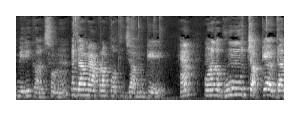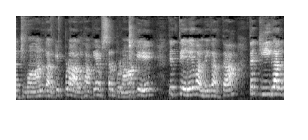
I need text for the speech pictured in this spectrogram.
ਮੇਰੀ ਗੱਲ ਸੁਣ। ਜਦ ਮੈਂ ਆਪਣਾ ਪੁੱਤ ਜੰਮ ਕੇ ਹੈ? ਉਹਨਾਂ ਦਾ ਗੂੰ ਚੱਕ ਕੇ ਐਡਾ ਜਵਾਨ ਕਰਕੇ ਪੜਾ ਲਿਖਾ ਕੇ ਅਫਸਰ ਬਣਾ ਕੇ ਤੇ ਤੇਰੇ ਵਾਲੇ ਕਰਤਾ। ਤੇ ਕੀ ਗੱਲ?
